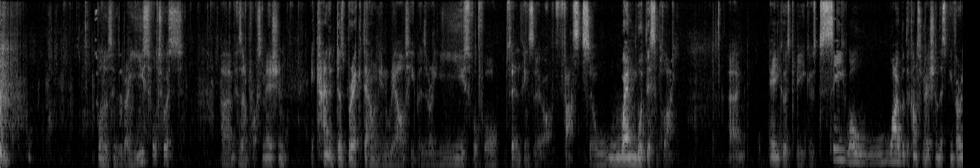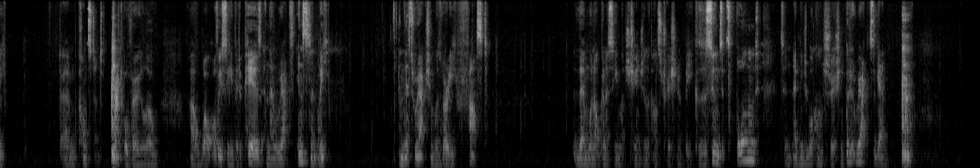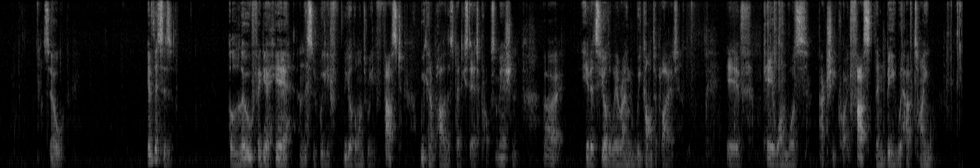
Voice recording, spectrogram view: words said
it's one of the things that are very useful to us um, as an approximation. It kind of does break down in reality, but it's very useful for certain things that are fast. So when would this apply? Um, a goes to B goes to C. Well, why would the concentration of this be very um, constant or very low? Uh, well, obviously, if it appears and then reacts instantly, and this reaction was very fast, then we're not going to see much change in the concentration of B, because as soon as it's formed, it's a negligible concentration, but it reacts again. so if this is a low figure here, and this is really, the other one's really fast, we can apply the steady state approximation. Uh, if it's the other way around, we can't apply it. If K1 was actually quite fast, then B would have time.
